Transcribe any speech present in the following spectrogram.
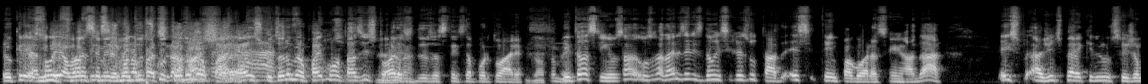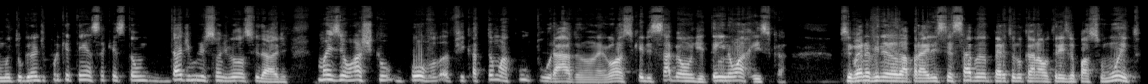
Eu cresci Eu a minha infância, minha juventude, tirar escutando meu pai, né? é, escutando meu pai contar as histórias É. dos acidentes da portuária. Exatamente. Então, assim, os, os radares eles dão esse resultado. Esse tempo agora sem radar, es- a gente espera que ele não seja muito grande, porque tem essa questão da diminuição de velocidade. Mas eu acho que o povo fica tão aculturado no negócio que ele sabe aonde tem e não arrisca. Você vai na Avenida da Praia, ali, você sabe, perto do canal 3 eu passo muito.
